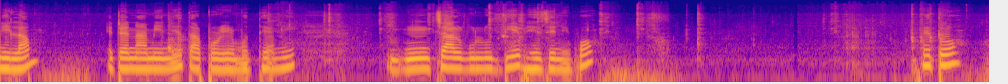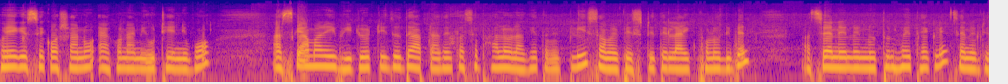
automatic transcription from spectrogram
নিলাম। এটা নামিয়ে নিয়ে তারপর এর মধ্যে আমি চালগুলো দিয়ে ভেজে নেব। এ তো হয়ে গেছে কষানো, এখন আমি উঠিয়ে নিব। আজকে আমার এই ভিডিওটি যদি আপনাদের কাছে ভালো লাগে, তবে প্লিজ আমার পেজটিতে লাইক ফলো দিবেন। আর চ্যানেলে নতুন হয়ে থাকলে চ্যানেলটি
